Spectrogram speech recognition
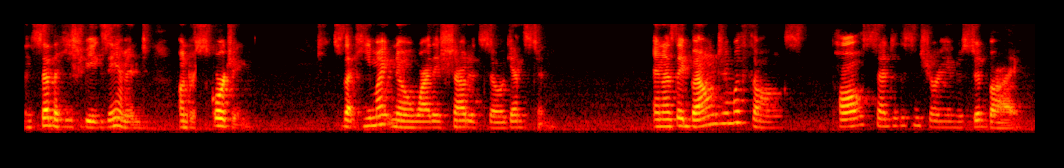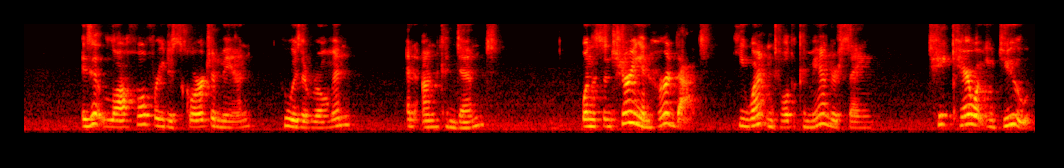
and said that he should be examined under scourging so that he might know why they shouted so against him and as they bound him with thongs, Paul said to the centurion who stood by, Is it lawful for you to scourge a man who is a Roman and uncondemned? When the centurion heard that, he went and told the commander, saying, Take care what you do,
